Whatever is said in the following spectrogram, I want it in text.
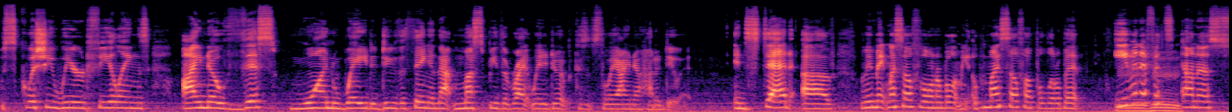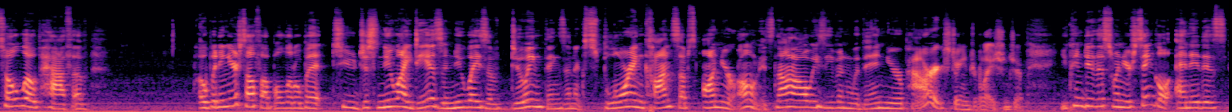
squishy, weird feelings. I know this one way to do the thing, and that must be the right way to do it because it's the way I know how to do it. Instead of, let me make myself vulnerable, let me open myself up a little bit, even if it's mm-hmm. on a solo path of opening yourself up a little bit to just new ideas and new ways of doing things and exploring concepts on your own. It's not always even within your power exchange relationship. You can do this when you're single, and it is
